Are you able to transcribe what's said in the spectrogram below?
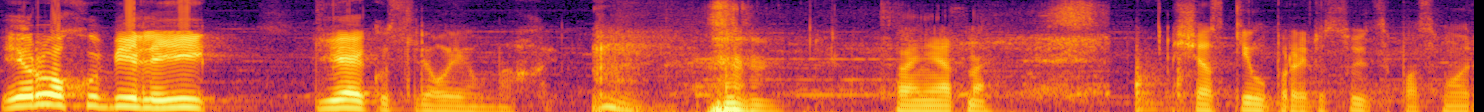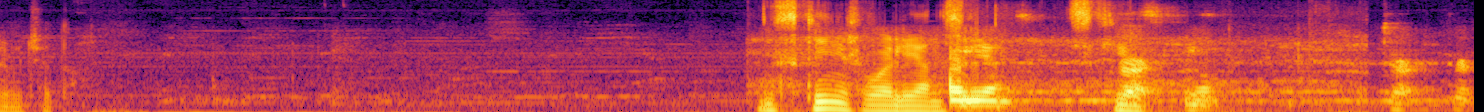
И Рох убили, и яйку слил им нахуй. Понятно. Сейчас килл прорисуется, посмотрим что-то. Не скинешь в альянс? Скинь. Так. Так,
